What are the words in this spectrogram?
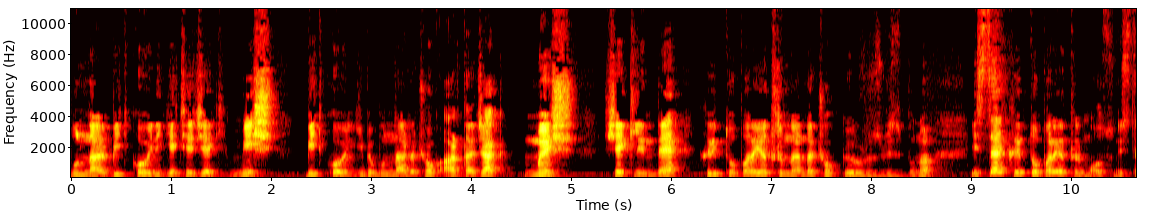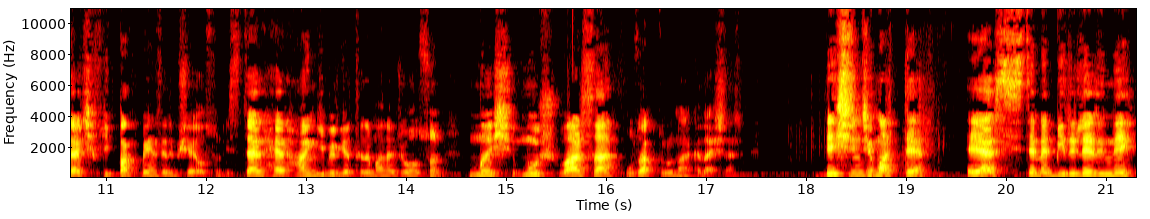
Bunlar Bitcoin'i geçecekmiş. Bitcoin gibi bunlar da çok artacakmış şeklinde kripto para yatırımlarında çok görürüz biz bunu. İster kripto para yatırımı olsun, ister çiftlik bank benzeri bir şey olsun, ister herhangi bir yatırım aracı olsun, mış muş varsa uzak durun arkadaşlar. Beşinci madde, eğer sisteme birilerini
